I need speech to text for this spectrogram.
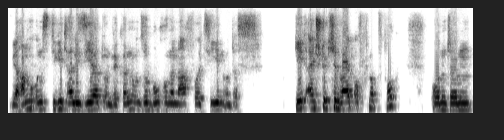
wir haben uns digitalisiert und wir können unsere Buchungen nachvollziehen und das geht ein Stückchen weit auf Knopfdruck. Und ähm,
